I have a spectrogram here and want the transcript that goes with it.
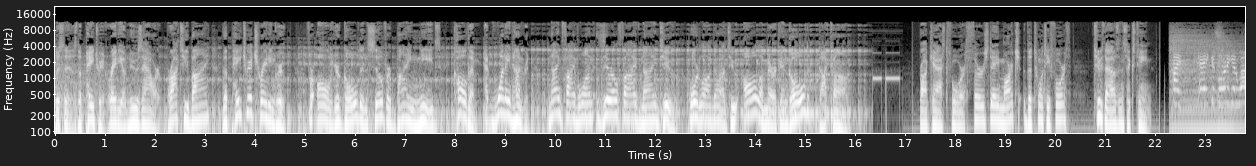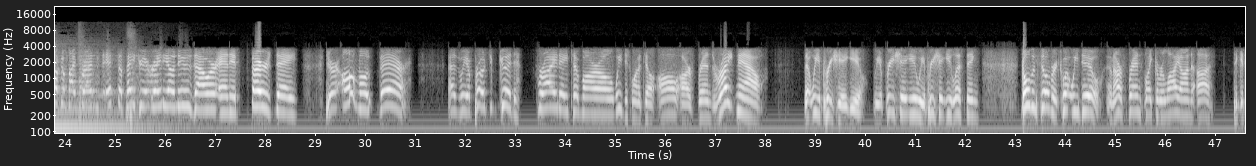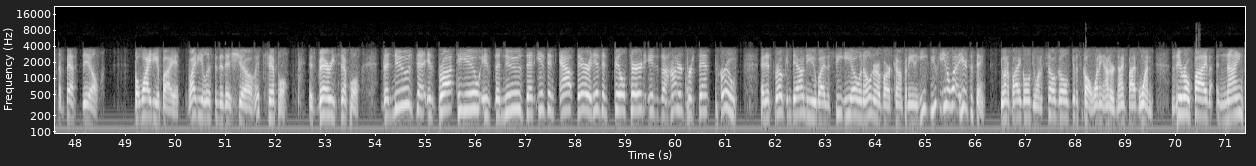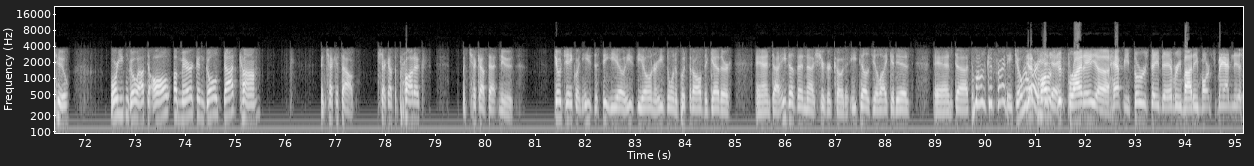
This is the Patriot Radio News Hour brought to you by the Patriot Trading Group. For all your gold and silver buying needs, call them at 1 800 951 0592 or log on to allamericangold.com. Broadcast for Thursday, March the 24th, 2016. Hi. Hey, good morning and welcome, my friends. It's the Patriot Radio News Hour, and it's Thursday. You're almost there. As we approach Good Friday tomorrow, we just want to tell all our friends right now that we appreciate you. We appreciate you. We appreciate you listening. Gold and silver, it's what we do. And our friends like to rely on us to get the best deal. But why do you buy it? Why do you listen to this show? It's simple. It's very simple. The news that is brought to you is the news that isn't out there. It isn't filtered. It is 100% proof, and it's broken down to you by the CEO and owner of our company. And he, you, you know what? Here's the thing: you want to buy gold, you want to sell gold, give us a call one eight hundred nine five one zero five nine two, or you can go out to allamericangold.com and check us out. Check out the products, but check out that news. Joe Jaquin, he's the CEO, he's the owner, he's the one who puts it all together, and uh, he doesn't uh, sugarcoat it. He tells you like it is. And uh, tomorrow's Good Friday, Joe. How yeah, are tomorrow's you today? Good Friday. Uh, happy Thursday to everybody. March Madness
